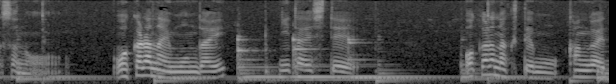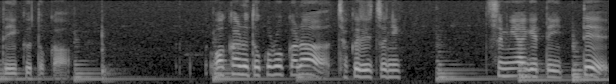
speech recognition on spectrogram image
その分からない問題に対して分からなくても考えていくとか分かるところから着実に積み上げていって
